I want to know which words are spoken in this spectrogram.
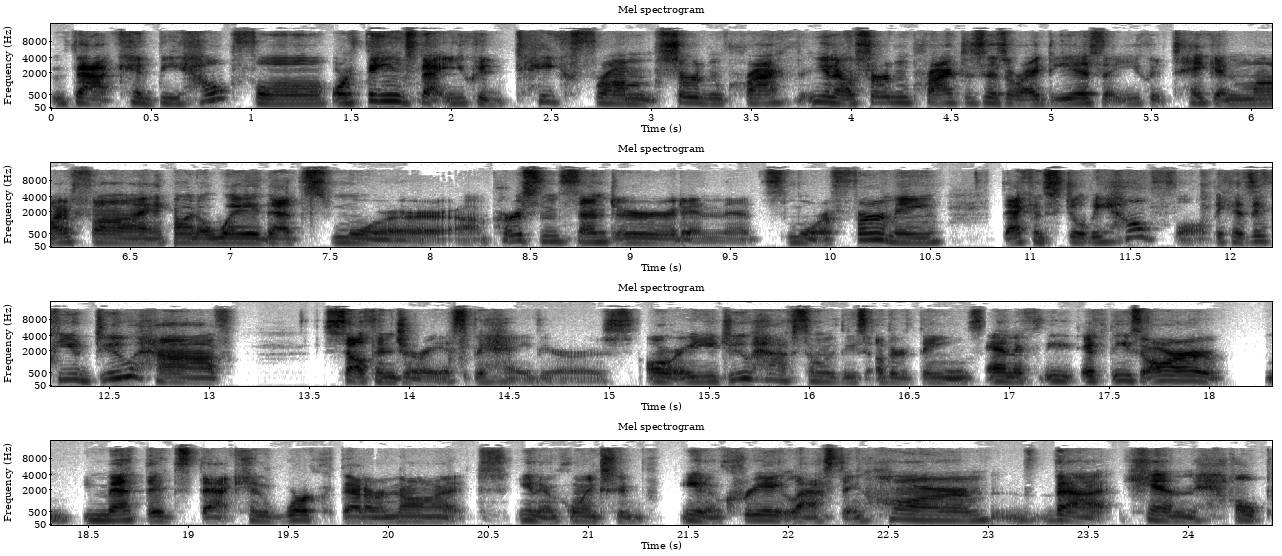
that can be helpful or things that you could take from certain practice you know certain practices or ideas that you could take and modify in a way that's more um, person centered and that's more affirming that can still be helpful. Because if you do have self-injurious behaviors or you do have some of these other things. And if if these are methods that can work that are not you know going to you know create lasting harm that can help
